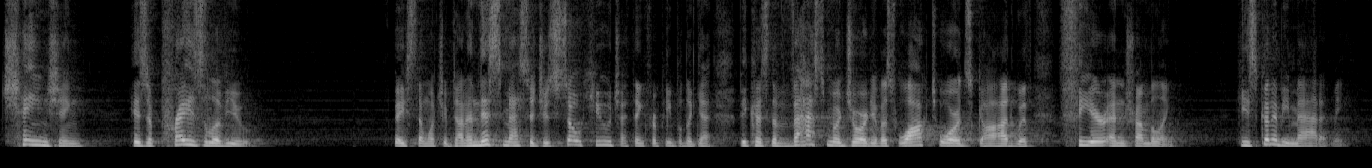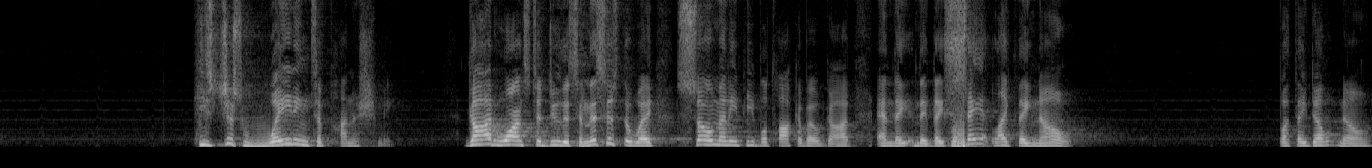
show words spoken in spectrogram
changing His appraisal of you based on what you've done. And this message is so huge, I think, for people to get because the vast majority of us walk towards God with fear and trembling. He's going to be mad at me. He's just waiting to punish me. God wants to do this. And this is the way so many people talk about God, and they, they, they say it like they know, but they don't know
